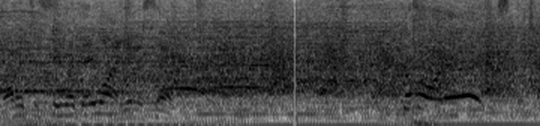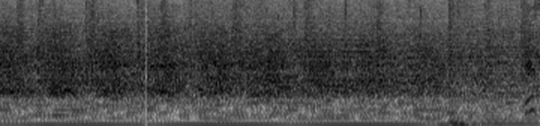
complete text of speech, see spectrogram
Why don't you see what they want you to say? Come on, Eric. This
